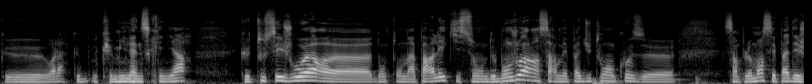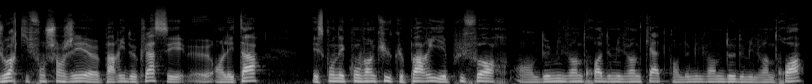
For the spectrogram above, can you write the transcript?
que, voilà, que, que Milan Skriniar que tous ces joueurs euh, dont on a parlé, qui sont de bons joueurs, hein, ça ne remet pas du tout en cause. Euh, simplement, ce pas des joueurs qui font changer euh, Paris de classe. Et en l'état, est-ce qu'on est convaincu que Paris est plus fort en 2023-2024 qu'en 2022-2023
